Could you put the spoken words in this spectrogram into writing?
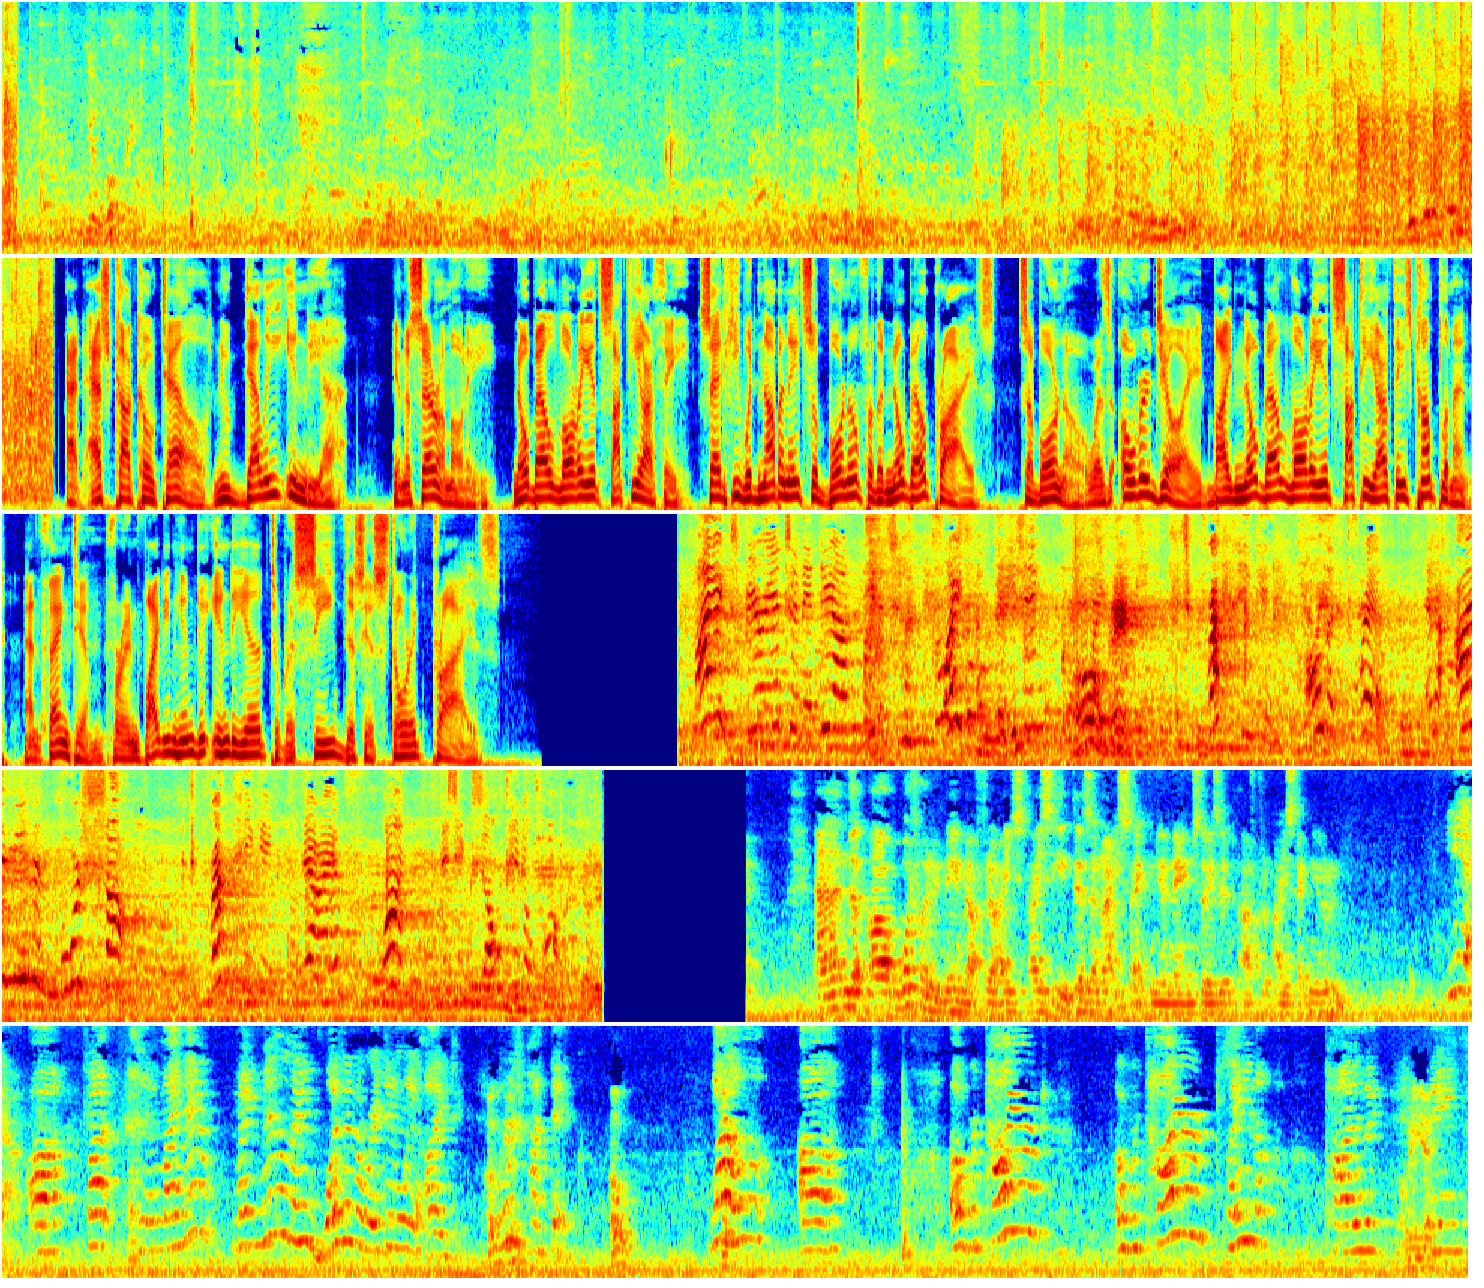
at Ashok Hotel, New Delhi, India. In a ceremony, Nobel laureate Satyarthi said he would nominate Soborno for the Nobel Prize. Soborno was overjoyed by Nobel laureate Satyarthi's compliment and thanked him for inviting him to India to receive this historic prize. My experience in India is quite amazing. Oh, great. It's breathtaking, all the thrill. And I'm even more shocked. It's breathtaking that I have won exalted award. And uh, what were you named after? I, I see there's an Isaac in your name, so is it after Isaac Newton? Yeah, uh, but uh, my name, my middle name wasn't originally Isaac. It was Okay. Patek. Oh, Well, uh, a retired, a retired plane pilot Oh, yeah. named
